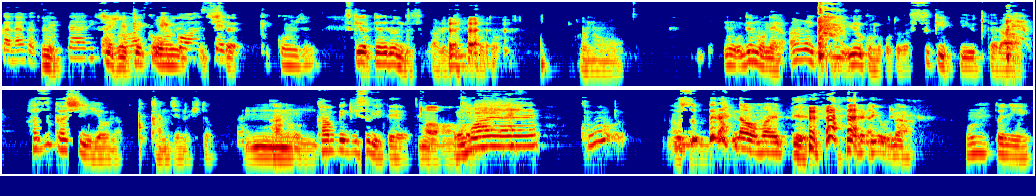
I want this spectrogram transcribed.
かなんかツイッターに書そうそう、いてます、結婚結婚ししてて、結婚し、付き合ってるんです、荒木優子と。あの、もうでもね、荒木優子のことが好きって言ったら、恥ずかしいような感じの人。うんあの、完璧すぎて、お前、こう、薄っうんぺらいな、お前って言われるような、本当に。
